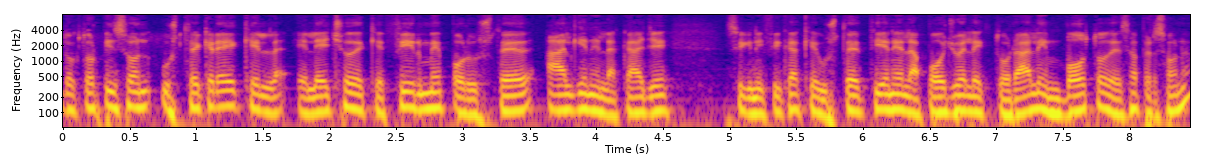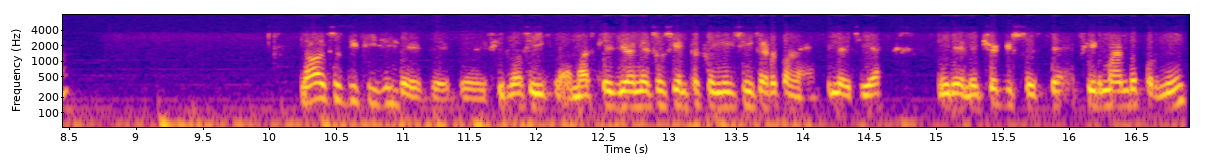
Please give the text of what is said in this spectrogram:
Doctor Pinzón, ¿usted cree que el, hecho de que firme por usted alguien en la calle significa que usted tiene el apoyo electoral en voto de esa persona? No, eso es difícil de, de, de, decirlo así. Además que yo en eso siempre fui muy sincero con la gente y le decía, mire, el hecho de que usted esté firmando por mí,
